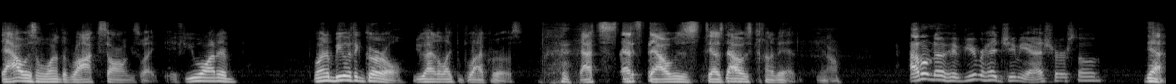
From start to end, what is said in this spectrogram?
That was one of the rock songs. Like if you want to want to be with a girl, you got to like the Black Crowes. That's that's that was that was, that was kind of it. You know. I don't know. Have you ever had Jimmy Ashhurst on? Yeah,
